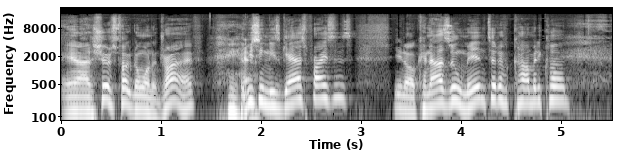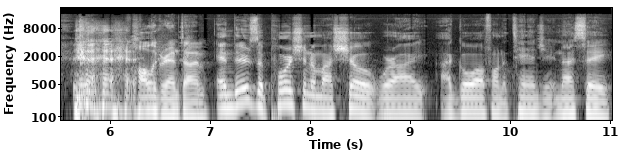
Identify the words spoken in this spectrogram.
And I sure as fuck don't want to drive. Have you seen these gas prices? You know, can I zoom into the comedy club? Hologram time. and there's a portion of my show where I, I go off on a tangent and I say,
